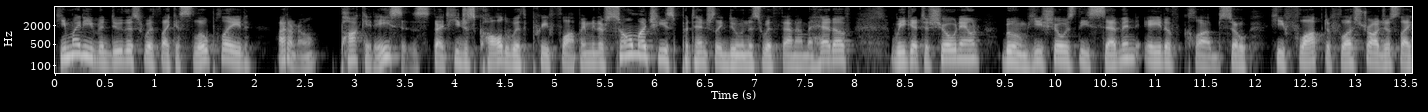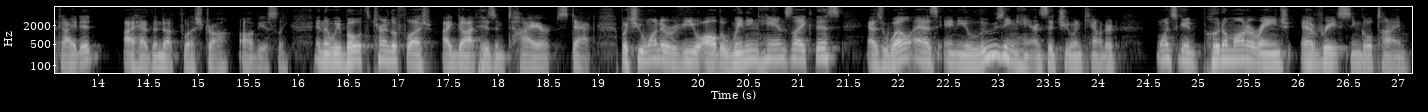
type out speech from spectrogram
He might even do this with like a slow played, I don't know, pocket aces that he just called with pre-flop. I mean, there's so much he's potentially doing this with that I'm ahead of. We get to showdown. Boom. He shows the seven, eight of clubs. So he flopped a flush draw just like I did. I had the nut flush draw, obviously. And then we both turned the flush. I got his entire stack. But you want to review all the winning hands like this, as well as any losing hands that you encountered. Once again, put them on a range every single time.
